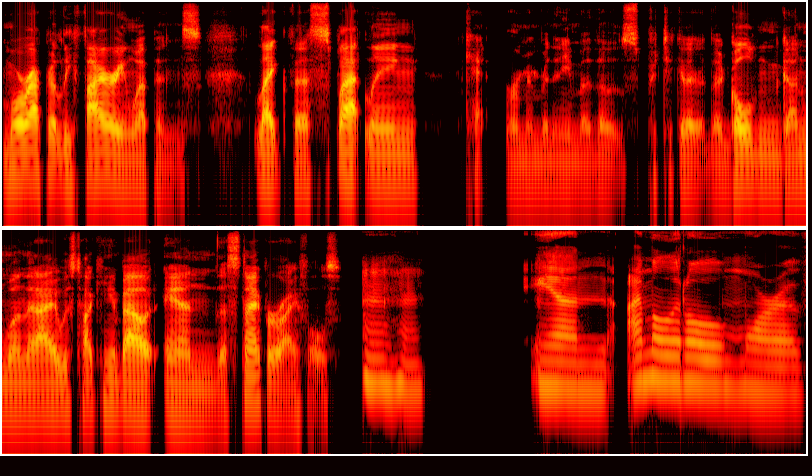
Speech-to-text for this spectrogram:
more rapidly firing weapons, like the Splatling, can't remember the name of those particular, the golden gun one that I was talking about, and the sniper rifles. Mm-hmm. And I'm a little more of,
